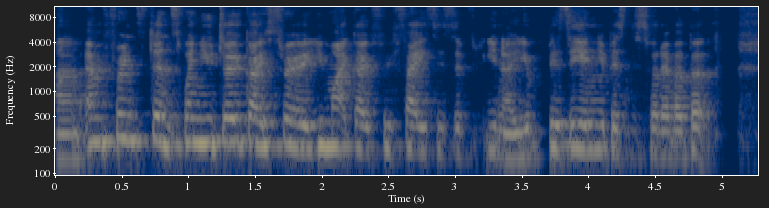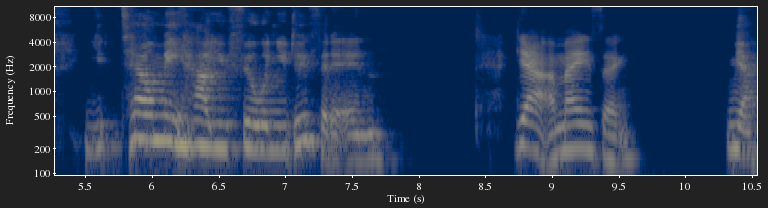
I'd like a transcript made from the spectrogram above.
And for instance when you do go through you might go through phases of you know you're busy in your business whatever but you, tell me how you feel when you do fit it in. Yeah amazing. Yeah.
